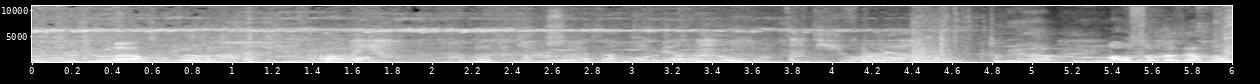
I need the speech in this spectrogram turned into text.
停车停车老师还在后面呢停了？呀对呀老师还在后头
